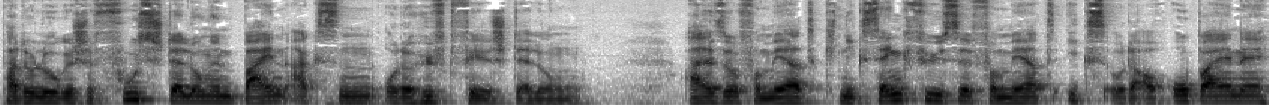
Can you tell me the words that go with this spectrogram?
pathologische Fußstellungen, Beinachsen oder Hüftfehlstellungen. Also vermehrt Knicksenkfüße, vermehrt X- oder auch O-Beine,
